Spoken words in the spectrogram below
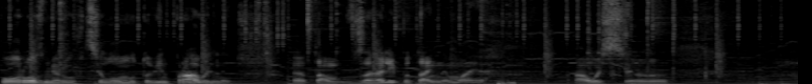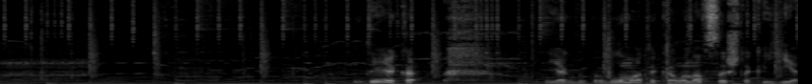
по розміру в цілому, то він правильний. Е, Там взагалі питань немає. А ось. Деяка якби проблематика, вона все ж таки є.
